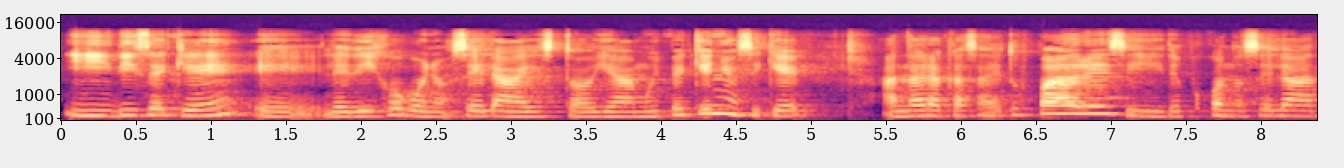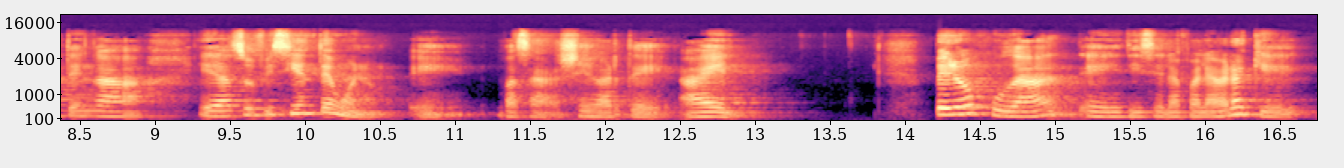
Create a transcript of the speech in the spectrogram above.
y dice que eh, le dijo, bueno, Sela es todavía muy pequeño, así que anda a la casa de tus padres y después cuando Sela tenga edad suficiente, bueno, eh, vas a llegarte a él. Pero Judá dice la palabra que,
